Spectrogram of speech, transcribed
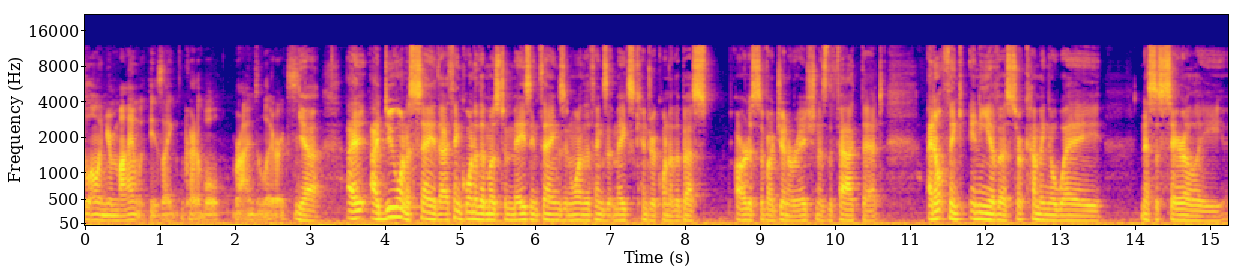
blowing your mind with these like incredible rhymes and lyrics. Yeah, I, I do want to say that I think one of the most amazing things and one of the things that makes Kendrick one of the best artists of our generation is the fact that I don't think any of us are coming away necessarily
